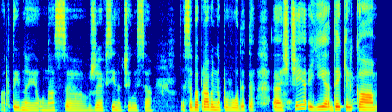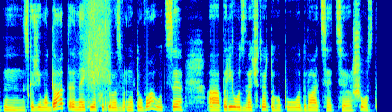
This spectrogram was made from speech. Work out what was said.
активної у нас е, вже всі навчилися себе правильно поводити. Е, Ще є декілька, скажімо, дат, е, на які я б хотіла звернути увагу. Це період з 24 по 26,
